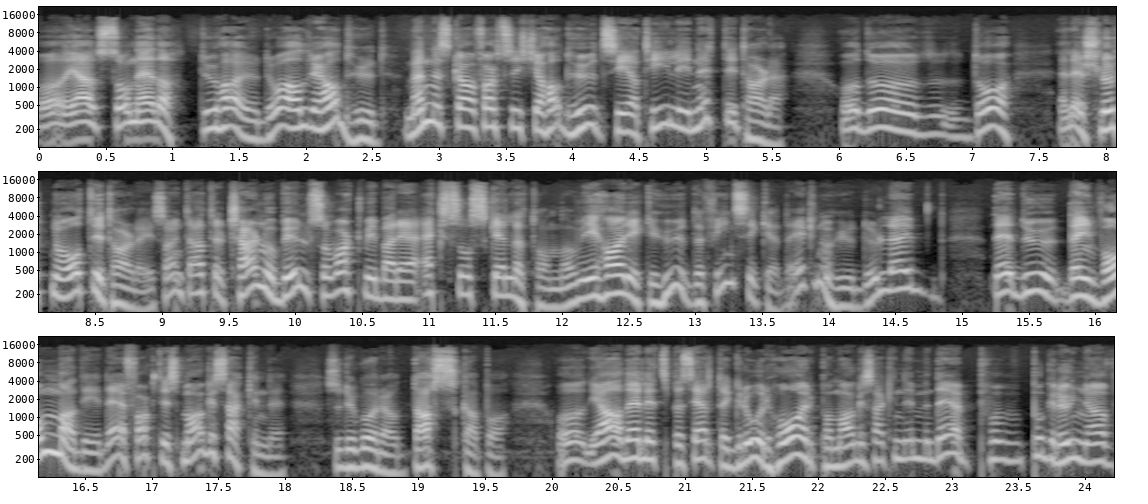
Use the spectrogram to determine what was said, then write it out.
og ja, sånn er det. Du har, du har aldri hatt hud. Mennesker har faktisk ikke hatt hud siden tidlig 90-tallet. Og da, Eller slutten av 80-tallet. Etter Tsjernobyl så ble vi bare exoskeleton, og vi har ikke hud. Det fins ikke. Det er ikke noe hud. Du levde det du, den vomma di, det er faktisk magesekken din, som du går og dasker på. Og ja, det er litt spesielt, det gror hår på magesekken din, men det er på, på grunn av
